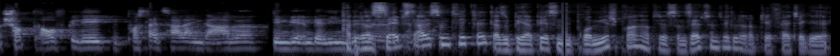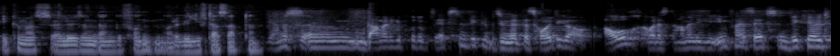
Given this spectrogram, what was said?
Shop draufgelegt mit Postleitzahleneingabe, den wir in Berlin. Habt ihr das selbst alles entwickelt? Also PHP ist eine Programmiersprache. Habt ihr das dann selbst entwickelt oder habt ihr fertige E-Commerce-Lösungen dann gefunden oder wie lief das ab dann? Wir haben das ähm, damalige Produkt selbst entwickelt, beziehungsweise das heutige auch, aber das damalige ebenfalls selbst entwickelt.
